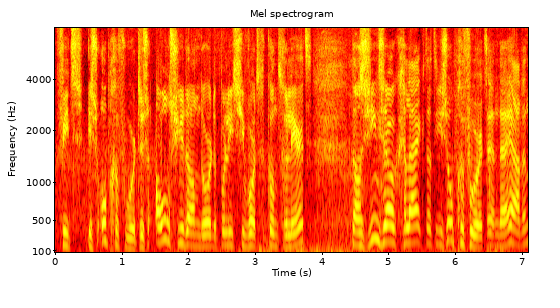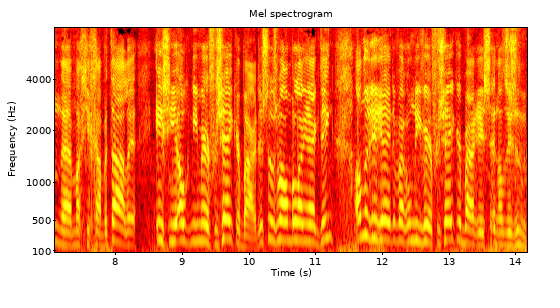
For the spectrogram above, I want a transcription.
fiets is opgevoerd. Dus als je dan door de politie wordt gecontroleerd... dan zien ze ook gelijk dat hij is opgevoerd. En uh, ja, dan mag je gaan betalen. Is hij ook niet meer verzekerbaar. Dus dat is wel een belangrijk ding. Andere reden waarom die weer verzekerbaar is... en dat is een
